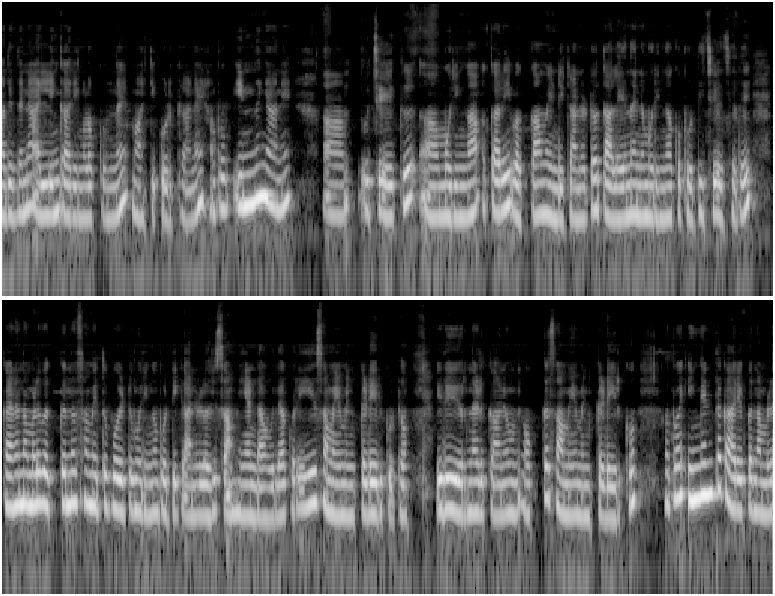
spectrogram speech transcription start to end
ആദ്യം തന്നെ അല്ലിയും കാര്യങ്ങളൊക്കെ ഒന്ന് മാറ്റി കൊടുക്കുകയാണ്. അപ്പോൾ ഇന്ന് ഞാൻ ഉച്ചയ്ക്ക് മുരിങ്ങ കറി വെക്കാൻ വേണ്ടിയിട്ടാണ് കേട്ടോ തലേന്ന് തന്നെ മുരിങ്ങ ഒക്കെ പൊട്ടിച്ച് വെച്ചത്. കാരണം നമ്മൾ വെക്കുന്ന സമയത്ത് പോയിട്ട് മുരിങ്ങ പൊട്ടിക്കാനുള്ള ഒരു സമയം ഉണ്ടാവില്ല. കുറേ സമയം എനിക്കിടയിരിക്കും കേട്ടോ ഇത് ഈർന്നെടുക്കാനും ഒക്കെ സമയം എനിക്കിടയിരിക്കും അപ്പോൾ ഇങ്ങനത്തെ കാര്യമൊക്കെ നമ്മൾ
